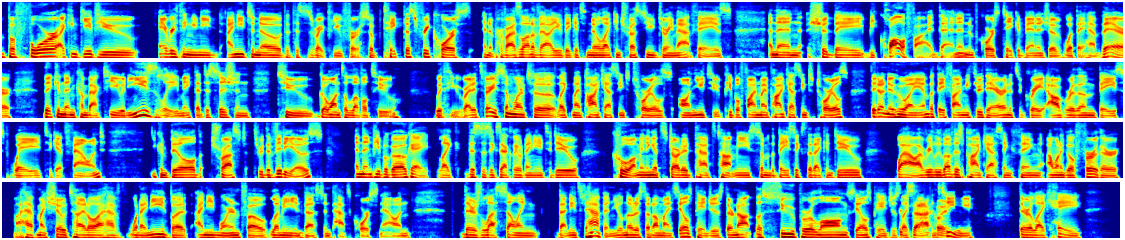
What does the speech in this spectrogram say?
Before I can give you everything you need, I need to know that this is right for you first. So take this free course and it provides a lot of value. They get to know, like, and trust you during that phase. And then, should they be qualified, then, and of course, take advantage of what they have there, they can then come back to you and easily make that decision to go on to level two with you, right? It's very similar to like my podcasting tutorials on YouTube. People find my podcasting tutorials. They don't know who I am, but they find me through there. And it's a great algorithm based way to get found. You can build trust through the videos. And then people go, okay, like this is exactly what I need to do. Cool. I'm going to get started. Pat's taught me some of the basics that I can do. Wow, I really love this podcasting thing. I want to go further. I have my show title. I have what I need, but I need more info. Let me invest in Pat's course now. And there's less selling that needs to happen. You'll notice that on my sales pages, they're not the super long sales pages like you can Exactly. see. They're like, hey,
